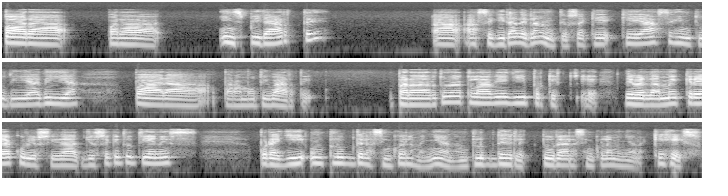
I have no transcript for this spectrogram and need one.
para, para inspirarte a, seguir adelante? O sea, ¿qué, ¿qué, haces en tu día a día para, para motivarte? Para darte una clave allí, porque eh, de verdad me crea curiosidad. Yo sé que tú tienes por allí un club de las 5 de la mañana, un club de lectura de las 5 de la mañana. ¿Qué es eso?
